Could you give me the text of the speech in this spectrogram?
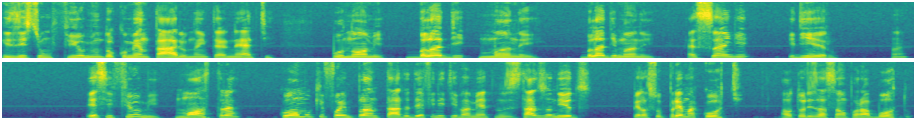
existe um filme, um documentário na internet por nome Blood Money. Blood Money é sangue e dinheiro. Né? Esse filme mostra como que foi implantada definitivamente nos Estados Unidos, pela Suprema Corte, autorização para aborto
